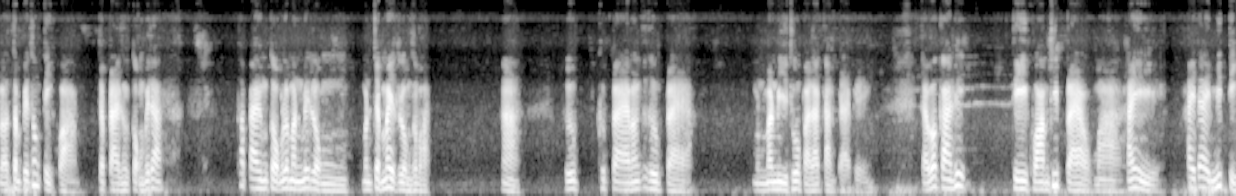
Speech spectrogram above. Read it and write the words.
เราจำเป็นต้องตีความ จะแปลตรงๆไม่ได้ ถ้าแปลตรงแล้วมันไม่ลง มันจะไม่ลงสัมผัสอ่า คือคือแปลมันก็คือแปล มันมันมีทั่วไปแล้วการแปลเพลง แต่ว่าการที่ตีความที่แปลออกมาให้ให้ได้มิติ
